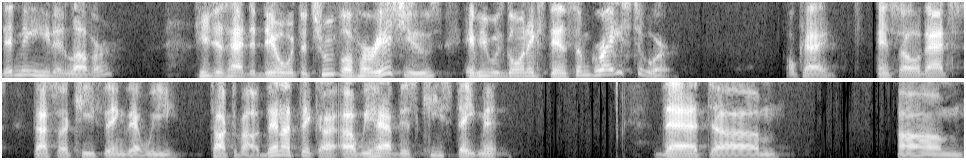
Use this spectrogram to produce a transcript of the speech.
Didn't mean he didn't love her. He just had to deal with the truth of her issues if he was going to extend some grace to her. Okay? And so that's that's a key thing that we talked about. Then I think uh, uh, we have this key statement that um, um,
